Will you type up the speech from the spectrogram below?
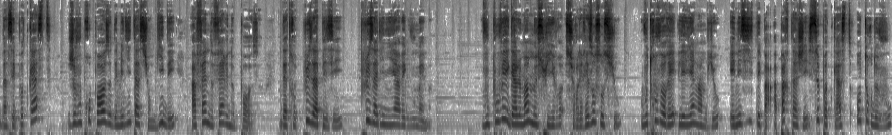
Dans ces podcasts, je vous propose des méditations guidées afin de faire une pause, d'être plus apaisé, plus aligné avec vous-même. Vous pouvez également me suivre sur les réseaux sociaux. Vous trouverez les liens en bio et n'hésitez pas à partager ce podcast autour de vous,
